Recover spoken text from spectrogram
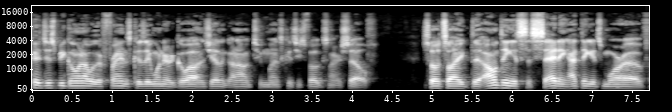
could just be going out with her friends because they want her to go out, and she hasn't gone out in two months because she's focused on herself. So it's like the. I don't think it's the setting. I think it's more of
